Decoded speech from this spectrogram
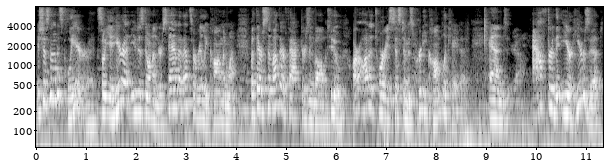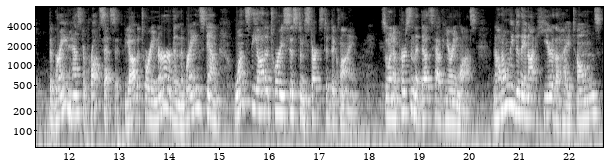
It's just not as clear. Right. So you hear it, you just don't understand it. That's a really common one. But there's some other factors involved too. Our auditory system is pretty complicated. And after the ear hears it, the brain has to process it. The auditory nerve and the brain stem, once the auditory system starts to decline. So in a person that does have hearing loss, not only do they not hear the high tones,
